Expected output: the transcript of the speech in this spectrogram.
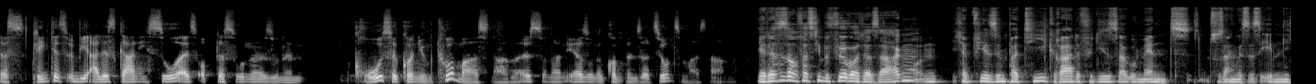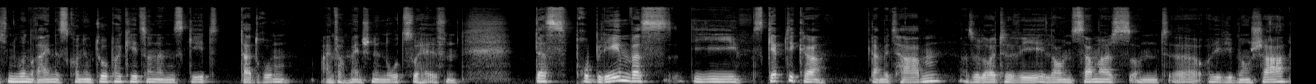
Das klingt jetzt irgendwie alles gar nicht so, als ob das so eine, so eine große Konjunkturmaßnahme ist, sondern eher so eine Kompensationsmaßnahme. Ja, das ist auch, was die Befürworter sagen. Und ich habe viel Sympathie gerade für dieses Argument, zu sagen, das ist eben nicht nur ein reines Konjunkturpaket, sondern es geht darum, einfach Menschen in Not zu helfen. Das Problem, was die Skeptiker damit haben, also Leute wie Lawrence Summers und äh, Olivier Blanchard,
